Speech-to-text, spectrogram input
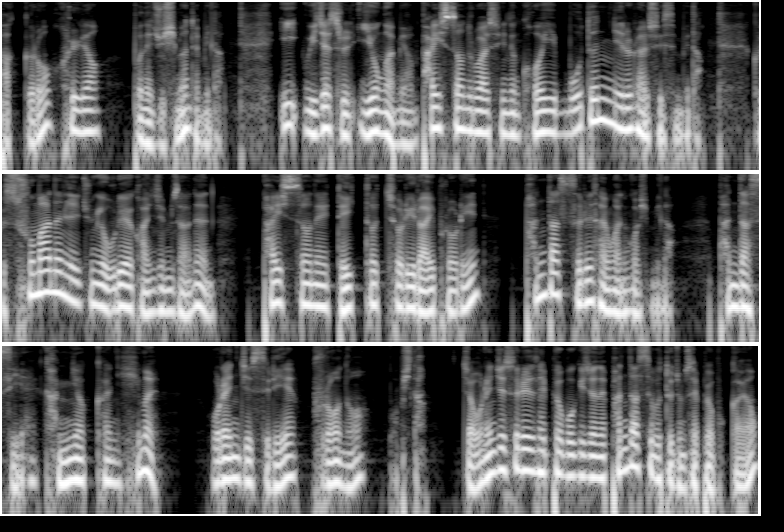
밖으로 흘려 보내주시면 됩니다. 이 위젯을 이용하면 Python으로 할 수 있는 거의 모든 일을 할 수 있습니다. 그 수많은 일 중에 우리의 관심사는 Python의 데이터 처리 라이브러리인 Pandas를 사용하는 것입니다. Pandas의 강력한 힘을 Orange3에 불어넣어 봅시다. 자, Orange3를 살펴보기 전에 Pandas부터 좀 살펴볼까요?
